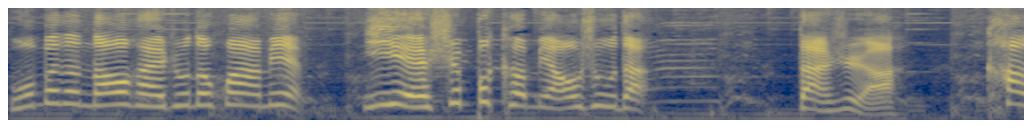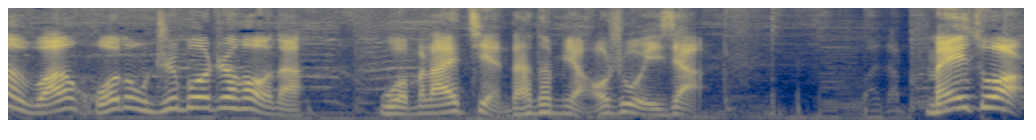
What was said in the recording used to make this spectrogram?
我们的脑海中的画面也是不可描述的。但是啊，看完活动直播之后呢，我们来简单的描述一下。没错，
